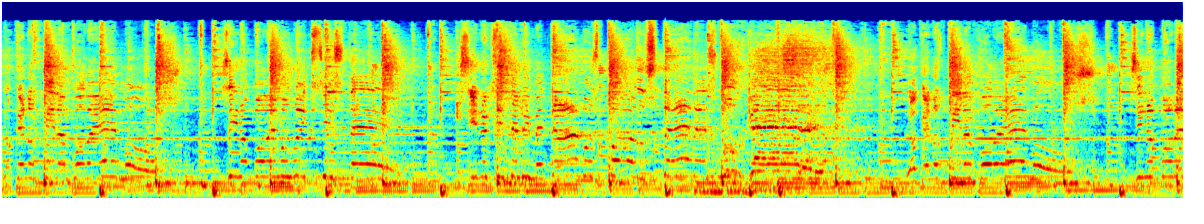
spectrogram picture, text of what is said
lo que nos pidan podemos. si no existe lo inventamos por ustedes, mujeres. Lo que nos pidan podemos, si no podemos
